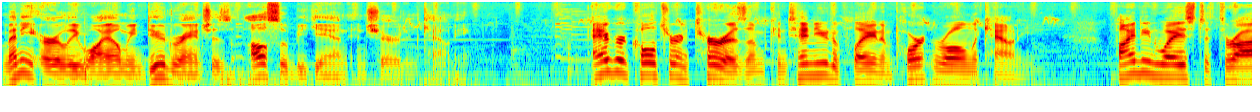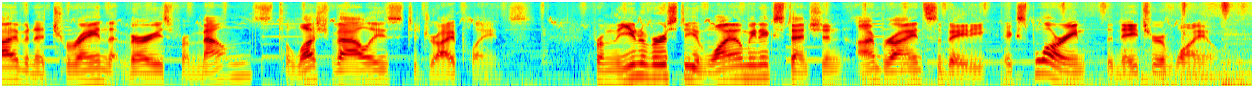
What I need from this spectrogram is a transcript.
Many early Wyoming dude ranches also began in Sheridan County. Agriculture and tourism continue to play an important role in the county, finding ways to thrive in a terrain that varies from mountains to lush valleys to dry plains. From the University of Wyoming Extension, I'm Brian Sebade, exploring the nature of Wyoming.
